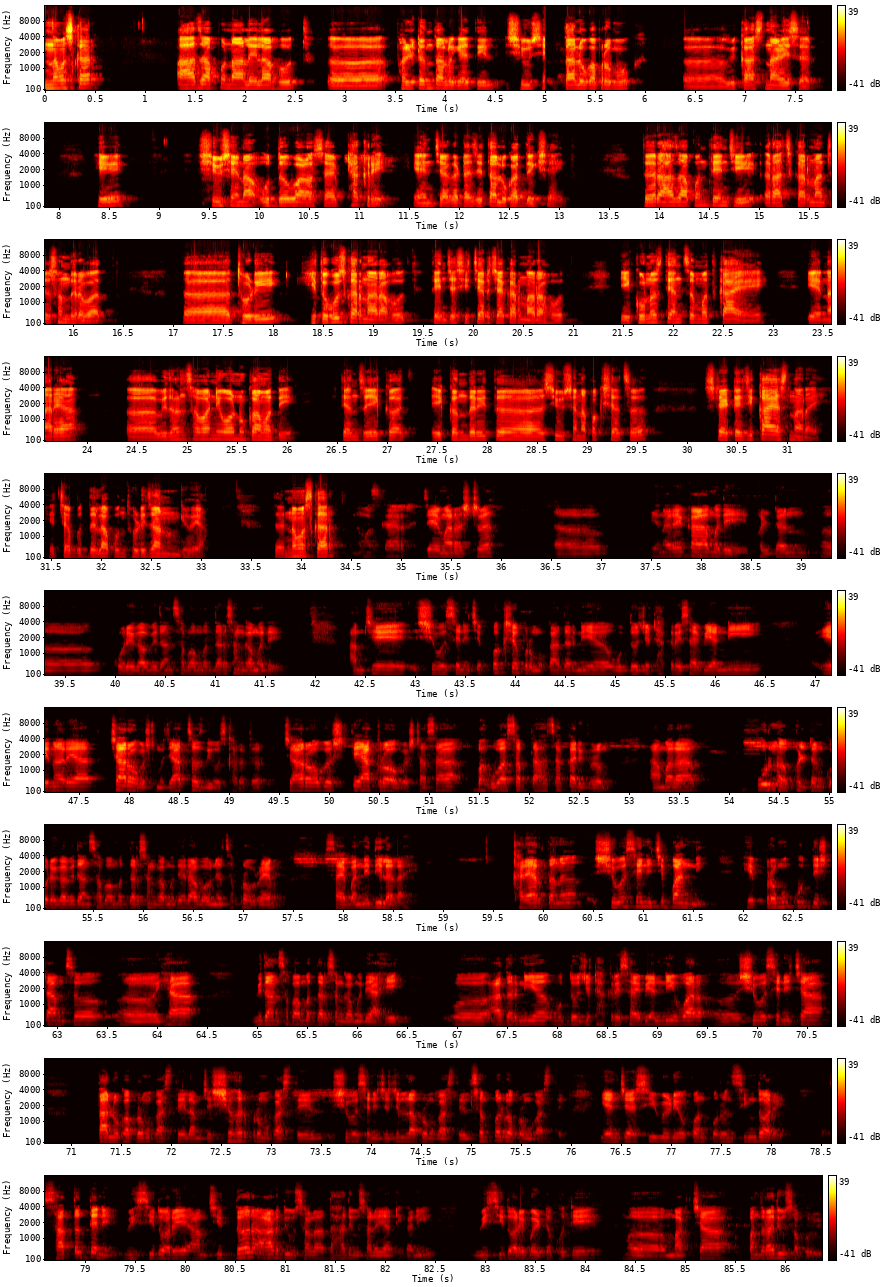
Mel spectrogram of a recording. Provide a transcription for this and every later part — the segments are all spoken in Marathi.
नमस्कार. आज आपण आलेलो आहोत फलटण तालुक्यातील शिवसे तालुका प्रमुख विकास नाळे सर. हे शिवसेना उद्धव बाळासाहेब ठाकरे यांच्या गटाचे तालुकाध्यक्ष आहेत. तर आज आपण त्यांची राजकारणाच्या संदर्भात थोडी हितगुज करणार आहोत त्यांच्याशी चर्चा करणार आहोत. एकूणच त्यांचं मत काय आहे? येणाऱ्या विधानसभा निवडणुकामध्ये त्यांचं एक एकंदरीत शिवसेना पक्षाचं स्ट्रॅटेजी काय असणार आहे याच्याबद्दल आपण थोडी जाणून घेऊया. तर नमस्कार. नमस्कार जय महाराष्ट्र. येणाऱ्या काळामध्ये फलटण कोरेगाव विधानसभा मतदारसंघामध्ये आमचे शिवसेनेचे पक्षप्रमुख आदरणीय उद्धवजी ठाकरे साहेब यांनी येणाऱ्या चार ऑगस्ट म्हणजे आजचाच दिवस खरं तर चार ऑगस्ट ते अकरा ऑगस्ट असा भगवा सप्ताहाचा कार्यक्रम आम्हाला पूर्ण फलटण कोरेगाव विधानसभा मतदारसंघामध्ये राबवण्याचा प्रोग्रॅम साहेबांनी दिलेला आहे. खऱ्या अर्थानं शिवसेनेची बांधणी हे प्रमुख उद्दिष्ट आमचं ह्या विधानसभा मतदारसंघामध्ये आहे. व आदरणीय उद्धवजी ठाकरे साहेब यांनी वार शिवसेनेच्या तालुका प्रमुख असतील आमचे शहर प्रमुख असतील शिवसेनेचे जिल्हा प्रमुख असतील संपर्क प्रमुख असतील यांच्याशी व्हिडिओ कॉन्फरन्सिंगद्वारे सातत्याने व्ही सीद्वारे आमची दर आठ दिवसाला दहा दिवसाला या ठिकाणी व्ही सीद्वारे बैठक होते मागच्या पंधरा दिवसापूर्वी.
